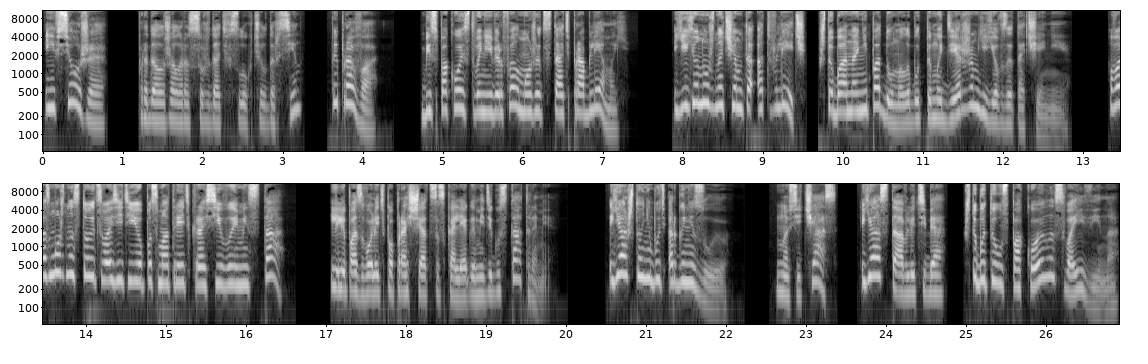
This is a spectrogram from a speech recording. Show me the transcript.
«И все же», — продолжал рассуждать вслух Челдерсин, «ты права. Беспокойство Неверфелл может стать проблемой. Ее нужно чем-то отвлечь, чтобы она не подумала, будто мы держим ее в заточении. Возможно, стоит свозить ее посмотреть красивые места или позволить попрощаться с коллегами-дегустаторами. Я что-нибудь организую. Но сейчас я оставлю тебя, чтобы ты успокоила свои вина».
